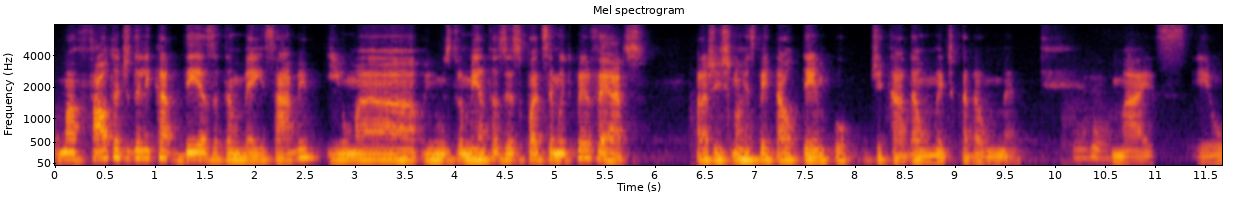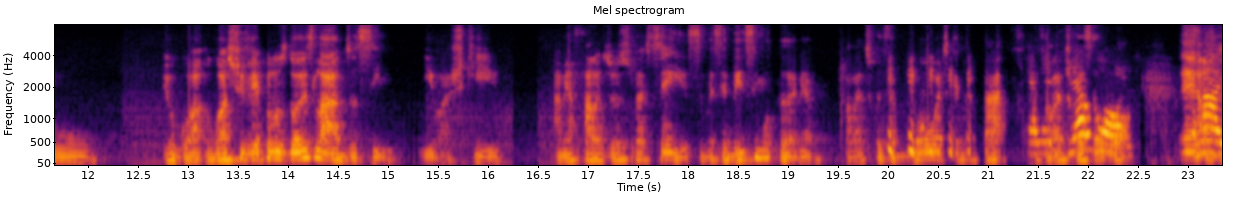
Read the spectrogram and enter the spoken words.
uma falta de delicadeza também, sabe? E, uma, e um instrumento, às vezes, pode ser muito perverso para a gente não respeitar o tempo de cada uma e de cada um, né? Uhum. Mas eu eu, go eu gosto de ver pelos dois lados, assim. E eu acho que a minha fala de hoje vai ser isso, vai ser bem simultânea. Falar de coisa boa, de reinventar, falar de coisa boa. É. Ah,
